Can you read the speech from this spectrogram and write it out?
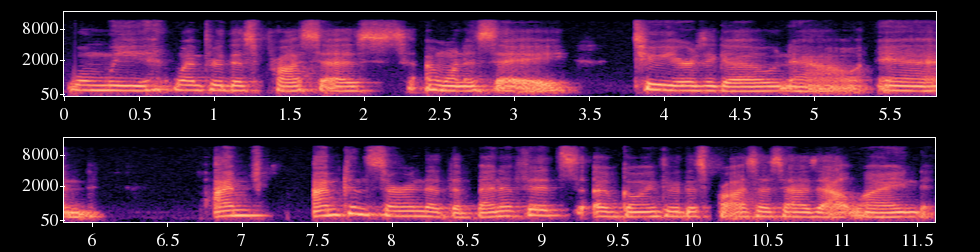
When we went through this process, I want to say two years ago now, and I'm, I'm concerned that the benefits of going through this process as outlined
